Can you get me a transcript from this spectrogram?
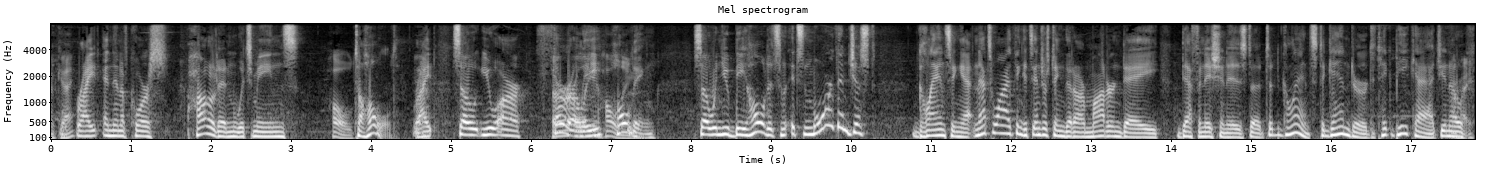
Okay. right? And then of course "holden," which means Hold. to hold, right? So you are Thoroughly thoroughly, holding. holding. So when you behold, it's it's more than just glancing at, and that's why I think it's interesting that our modern day definition is to, to glance, to gander, to take a peek at. You know, Right.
